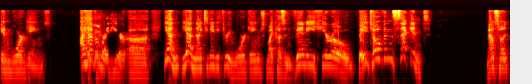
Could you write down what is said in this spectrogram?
in War Games. I have them right here. Uh, yeah, yeah, 1983 War Games. My cousin Vinny, Hero, Beethoven Second, Mouse Hunt,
